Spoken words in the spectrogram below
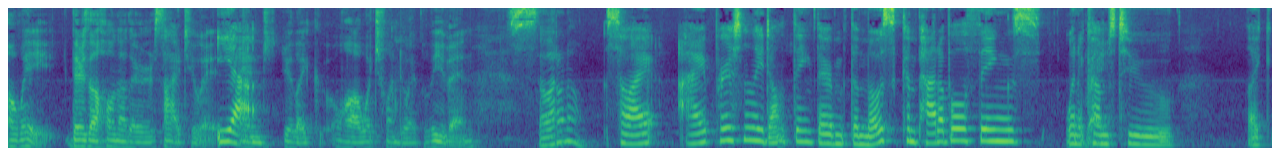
oh wait, there's a whole nother side to it. Yeah. and you're like, well, which one do I believe in? So I don't know. So I I personally don't think they're the most compatible things when it Right. comes to like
